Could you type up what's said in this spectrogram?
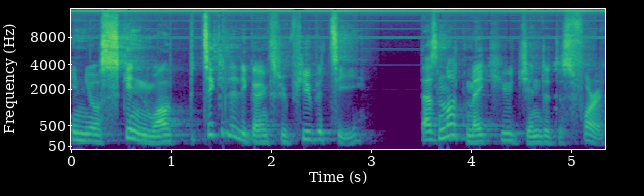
in your skin while particularly going through puberty does not make you gender dysphoric.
